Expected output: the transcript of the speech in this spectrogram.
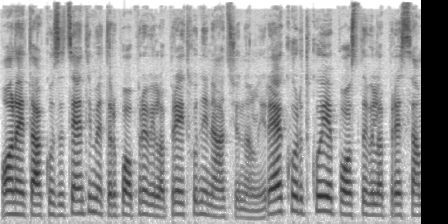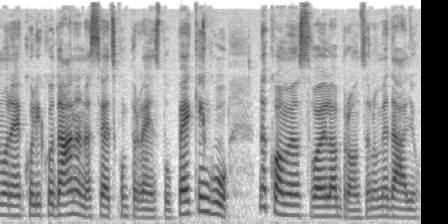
Ona je tako za centimetar popravila prethodni nacionalni rekord koji je postavila pre samo nekoliko dana na svetskom prvenstvu u Pekingu, na kome je osvojila bronzanu medalju.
